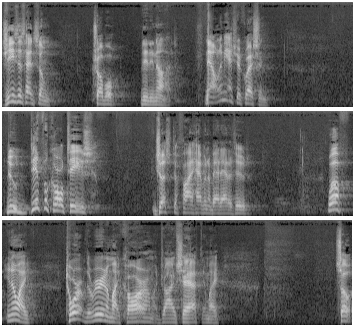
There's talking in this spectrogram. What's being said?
Jesus had some trouble, did he not? Now, let me ask you a question. Do difficulties justify having a bad attitude? Well, you know, I tore up the rear end of my car, my drive shaft, and my. So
